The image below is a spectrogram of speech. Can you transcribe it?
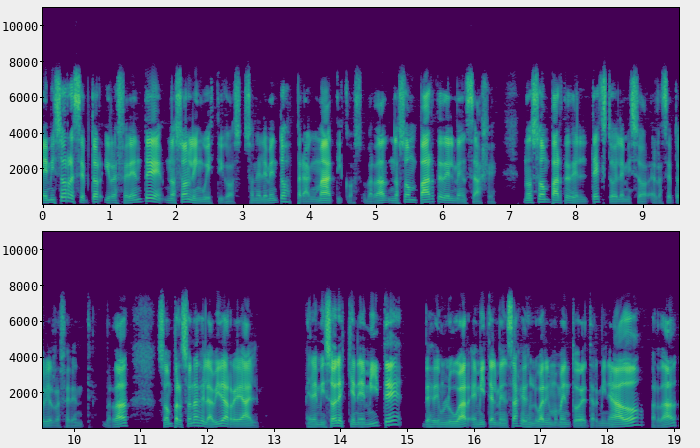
Emisor, receptor y referente no son lingüísticos, son elementos pragmáticos, ¿verdad? No son parte del mensaje, no son parte del texto del emisor, el receptor y el referente, ¿verdad? Son personas de la vida real. El emisor es quien emite desde un lugar, emite el mensaje desde un lugar y un momento determinado, ¿verdad?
